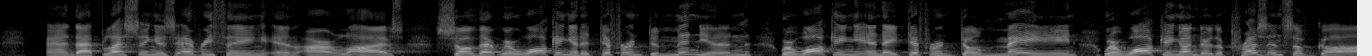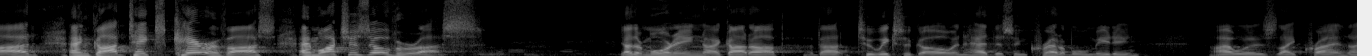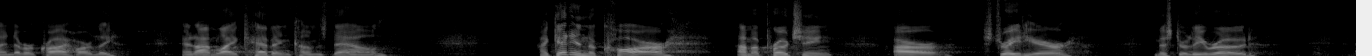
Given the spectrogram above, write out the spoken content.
and that blessing is everything in our lives so that we're walking in a different dominion, we're walking in a different domain, we're walking under the presence of God, and God takes care of us and watches over us. The other morning, I got up about two weeks ago and had this incredible meeting. I was like crying, I never cry hardly, and I'm like, heaven comes down. I get in the car I'm approaching our street here, Mr. Lee Road,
